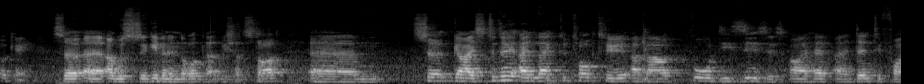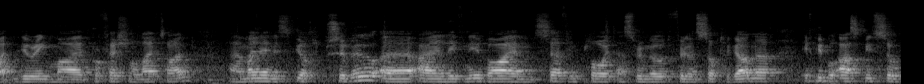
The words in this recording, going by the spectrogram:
Okay, so uh, I was given a nod that we should start. Um, so, guys, today I'd like to talk to you about four diseases I have identified during my professional lifetime. Uh, my name is Piotr Przybył. Uh, I live nearby. I'm self-employed as remote freelance software gardener. If people ask me, so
